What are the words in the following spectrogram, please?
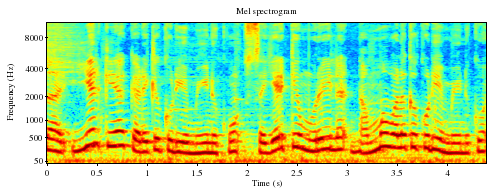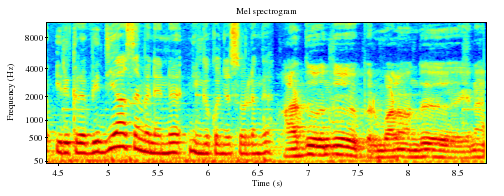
Sir இயற்கையாக கிடைக்கக்கூடிய மீனுக்கும் செயற்கை முறையில் நம்ம வளர்க்கக்கூடிய மீனுக்கும் இருக்கிற வித்தியாசம் என்னன்னு நீங்கள் கொஞ்சம் சொல்லுங்கள் அது வந்து பெரும்பாலும் வந்து ஏன்னா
